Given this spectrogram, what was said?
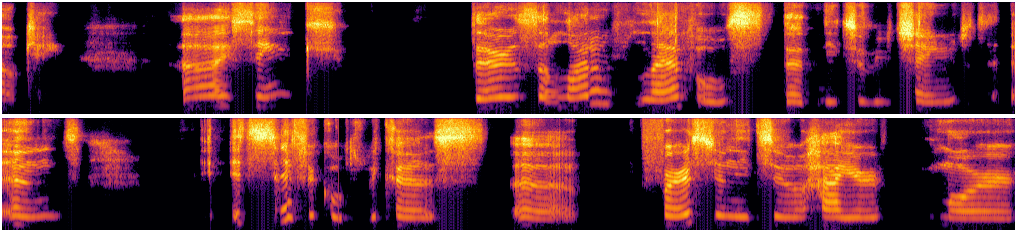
Okay. I think there's a lot of levels that need to be changed and it's difficult because uh, first you need to hire more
